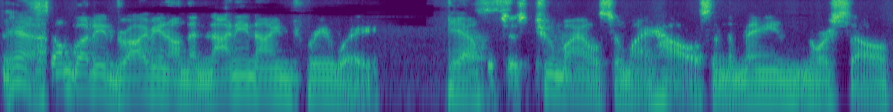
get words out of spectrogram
Yeah, somebody driving on the 99 freeway. Yeah, which is two miles from my house and the main north south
